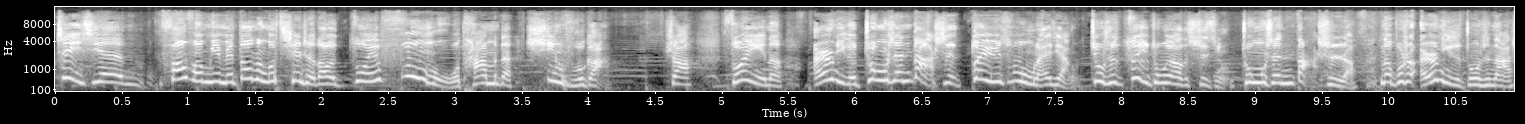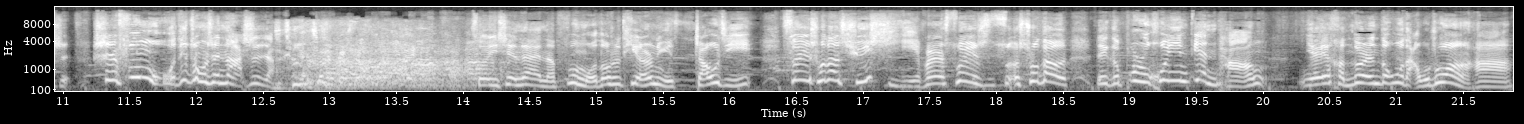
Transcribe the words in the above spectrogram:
这些方方面面都能够牵扯到作为父母他们的幸福感，是吧？所以呢，儿女的终身大事对于父母来讲就是最重要的事情。终身大事啊，那不是儿女的终身大事，是父母的终身大事啊。所以现在呢，父母都是替儿女着急。所以说到娶媳妇儿，所以说说到那个步入婚姻殿堂，也很多人都误打误撞哈。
